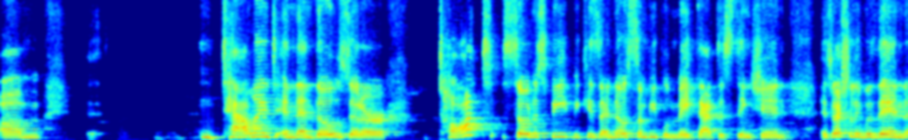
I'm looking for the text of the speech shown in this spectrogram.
um, talent and then those that are taught, so to speak, because I know some people make that distinction, especially within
